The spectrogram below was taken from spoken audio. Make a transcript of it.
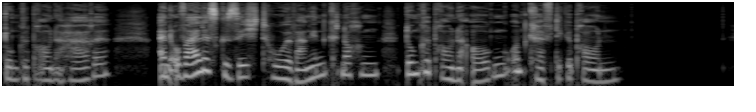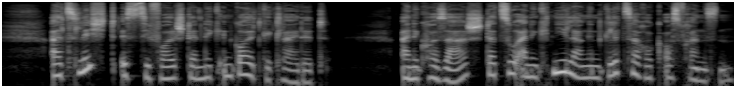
dunkelbraune Haare, ein ovales Gesicht, hohe Wangenknochen, dunkelbraune Augen und kräftige Brauen. Als Licht ist sie vollständig in Gold gekleidet. Eine Corsage, dazu einen knielangen Glitzerrock aus Fransen.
